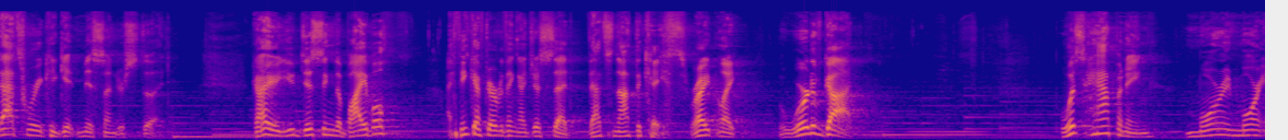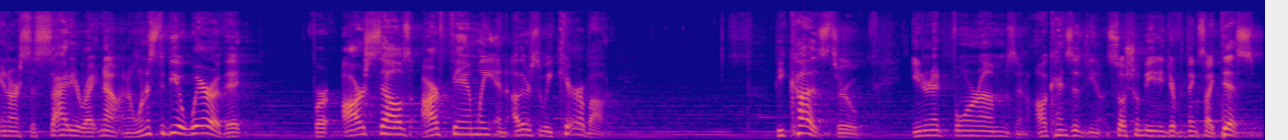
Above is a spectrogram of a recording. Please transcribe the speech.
that's where it could get misunderstood. Guy, are you dissing the Bible? I think after everything I just said, that's not the case, right? Like the Word of God. What's happening more and more in our society right now, and I want us to be aware of it for ourselves, our family, and others we care about. Because through internet forums and all kinds of you know, social media and different things like this,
